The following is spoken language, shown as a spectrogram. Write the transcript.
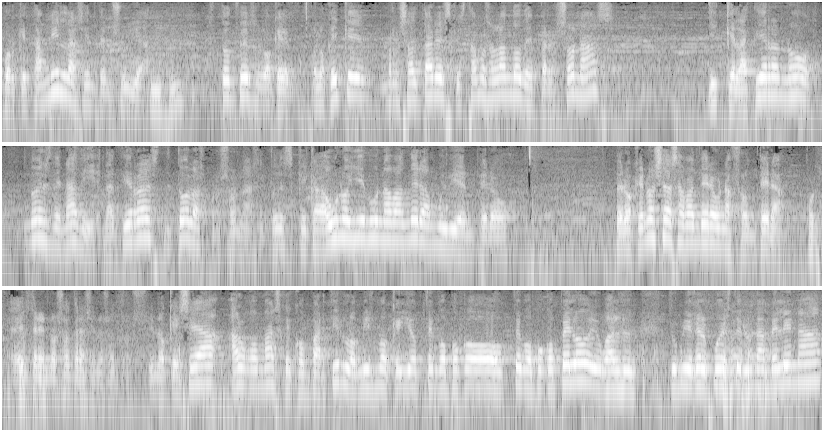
porque también la sienten suya. Entonces, lo que, lo que hay que resaltar es que estamos hablando de personas y que la tierra no, no es de nadie, la tierra es de todas las personas. Entonces, que cada uno lleve una bandera muy bien, pero, pero que no sea esa bandera una frontera entre nosotras y nosotros, sino que sea algo más que compartir, lo mismo que yo tengo poco, tengo poco pelo, igual tú, Miguel, puedes tener una melena.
